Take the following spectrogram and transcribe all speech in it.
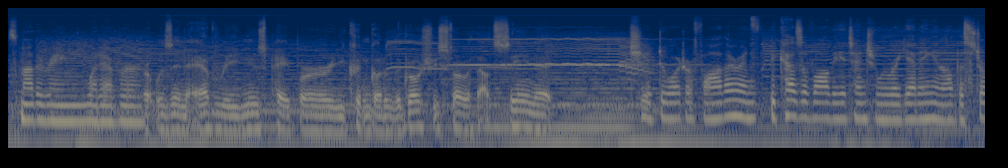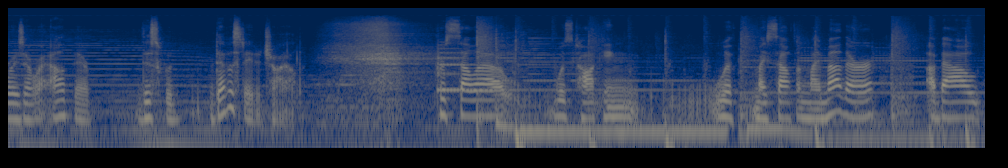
smothering, whatever. It was in every newspaper. You couldn't go to the grocery store without seeing it. She adored her father, and because of all the attention we were getting and all the stories that were out there, this would devastate a child. Priscilla was talking with myself and my mother about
